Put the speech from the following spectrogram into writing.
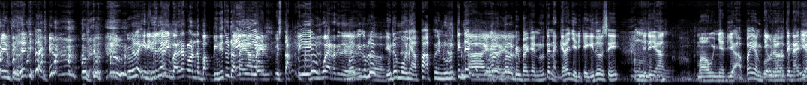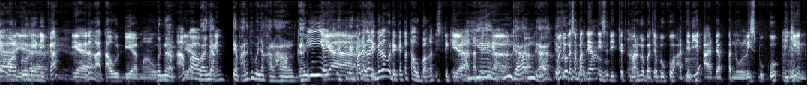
Intinya dia lagi. Gue bilang, gue bilang Itu intinya. tuh ibaratnya kalau nebak bini tuh udah kayak Iya. main quiz taktik Iya. gitu ya. Makanya gue bilang, yaudah mau nyapa aku yang nurutin deh. Ah, gue iya, iya. lebih baik yang nurutin. Akhirnya jadi kayak gitu sih. Jadi yang maunya dia apa yang gue Ya udah nurutin aja, Iya, walaupun iya. udah nikah, Iya. kita nggak tahu dia mau bener apa. Iya. banyak pengen- tiap hari tuh banyak hal-hal gaib Iya. Iya. Padahal kan dibilang udah kita tahu banget istri kita, Iya. tapi Iya, kan enggak, enggak. Gue juga sempat lihat nih sedikit kemarin gue baca buku. Ah, Jadi ada penulis buku bikin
